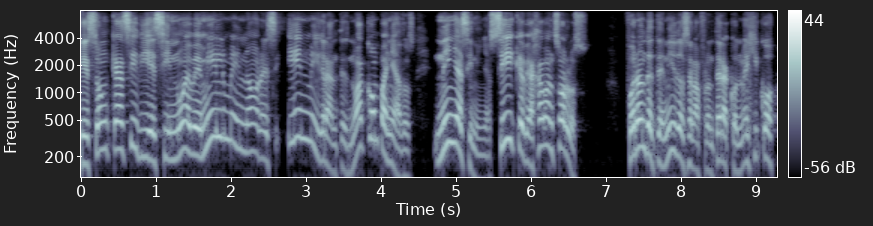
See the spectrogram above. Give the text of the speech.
que son casi 19 mil menores inmigrantes no acompañados, niñas y niños, sí, que viajaban solos, fueron detenidos en la frontera con México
